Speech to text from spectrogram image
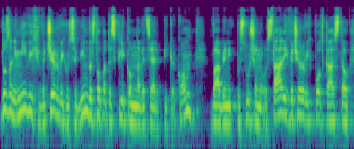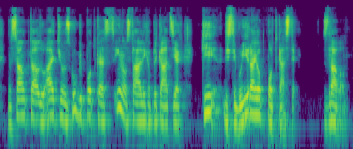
Do zanimivih večerovih vsebin dostopate s klikom na večer.com. Vabljeni k poslušanju ostalih večerovih podkastov na SoundCloudu, iTunes, Google Podcasts in na ostalih aplikacijah, ki distribuirajo podkaste. Zdravo!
